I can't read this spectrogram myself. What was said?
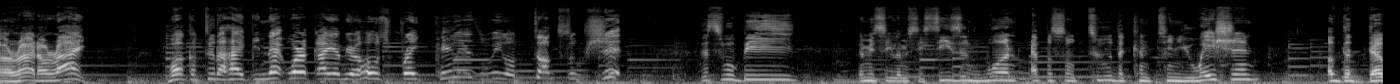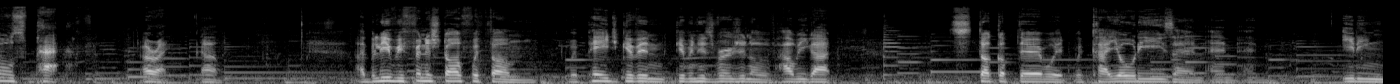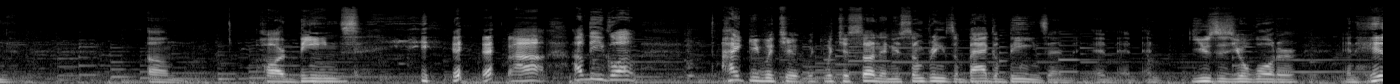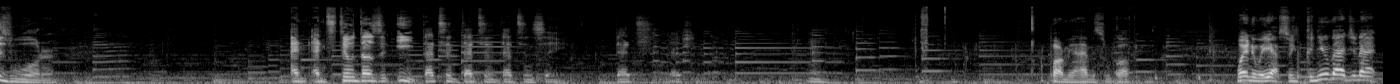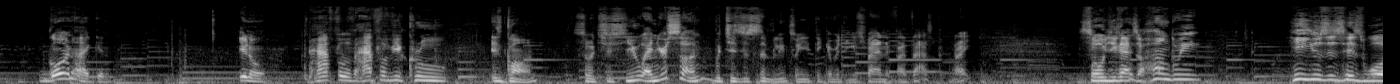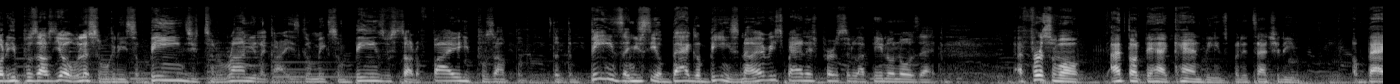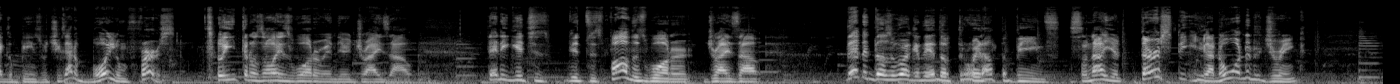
All right, all right. Welcome to the Hiking Network. I am your host, Frank Quiles. We gonna talk some shit. This will be, let me see, let me see, season one, episode two, the continuation of the Devil's Path. All right, now, I believe we finished off with um with Paige giving giving his version of how he got stuck up there with with coyotes and and and eating um hard beans. how, do you go out hiking with your with, with, your son and your son brings a bag of beans and, and and and uses your water and his water and and still doesn't eat? That's that's that's insane. That's that's. Mm. Pardon me, I'm having some coffee. Well, anyway, yeah. So can you imagine that going hiking? You know, half of half of your crew is gone, so it's just you and your son, which is your sibling. So you think everything is fine and fantastic, right? So you guys are hungry. He uses his water. He pulls out, yo, listen, we're gonna eat some beans. You turn around, you're like, all right, he's gonna make some beans. We start a fire. He pulls out the, the, the beans, and you see a bag of beans. Now, every Spanish person, Latino knows that. First of all, I thought they had canned beans, but it's actually a bag of beans, which you gotta boil them first. So he throws all his water in there, dries out. Then he gets his gets his father's water, dries out. Then it doesn't work, and they end up throwing out the beans. So now you're thirsty. You got no water to drink,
